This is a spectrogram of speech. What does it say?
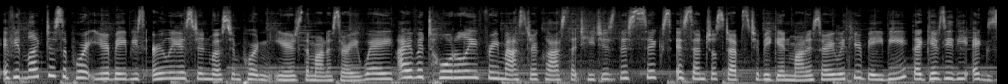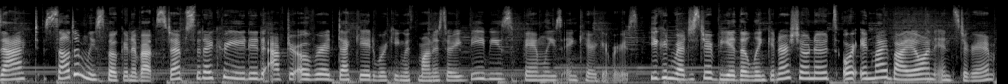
If you'd like to support your baby's earliest and most important years the Montessori way, I have a totally free masterclass that teaches the six essential steps to begin Montessori with your baby that gives you the exact, seldomly spoken about steps that I created after over a decade working with Montessori babies, families, and caregivers. You can register via the link in our show notes or in my bio on Instagram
